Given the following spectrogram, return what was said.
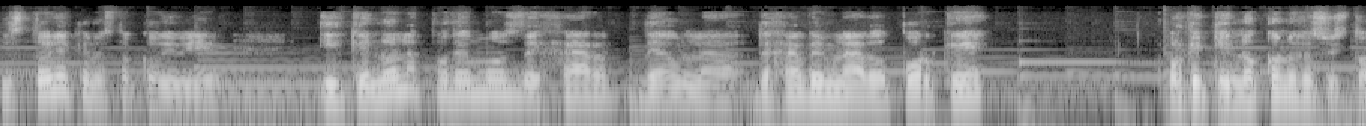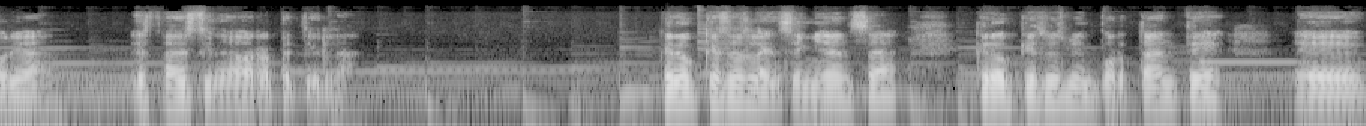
historia que nos tocó vivir y que no la podemos dejar de un, dejar de un lado, ¿por qué? Porque quien no conoce su historia está destinado a repetirla. Creo que esa es la enseñanza, creo que eso es lo importante, eh,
